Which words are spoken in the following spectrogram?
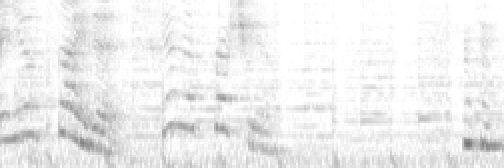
Are you excited? Yeah, let's brush you.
